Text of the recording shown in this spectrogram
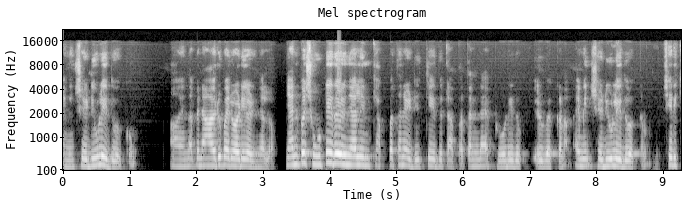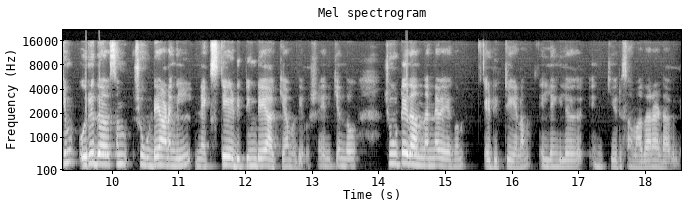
ഐ മീൻ ഷെഡ്യൂൾ ചെയ്ത് വെക്കും. എന്നാൽ എന്നാ പിന്നെ ആ ഒരു പരിപാടി കഴിഞ്ഞല്ലോ. ഞാനിപ്പോൾ ഷൂട്ട് ചെയ്ത് കഴിഞ്ഞാൽ എനിക്ക് അപ്പം തന്നെ എഡിറ്റ് ചെയ്തിട്ട് അപ്പം തന്നെ അപ്ലോഡ് ചെയ്ത് വെക്കണം. ഐ മീൻ ഷെഡ്യൂൾ ചെയ്ത് വെക്കണം. ശരിക്കും ഒരു ദിവസം ഷൂട്ട് ഡേ ആണെങ്കിൽ നെക്സ്റ്റ് ഡേ എഡിറ്റിംഗ് ഡേ ആക്കിയാൽ മതി. പക്ഷെ എനിക്കെന്തോ ഷൂട്ട് ചെയ്ത് അന്ന് തന്നെ വേഗം എഡിറ്റ് ചെയ്യണം. ഇല്ലെങ്കിൽ എനിക്കൊരു സമാധാനം ഉണ്ടാവില്ല.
